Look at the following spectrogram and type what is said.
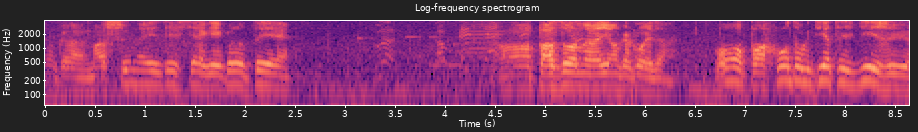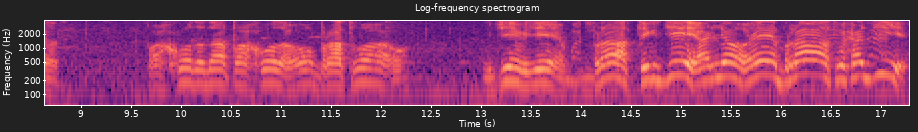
Ну-ка, машины эти всякие крутые. О, позорный район какой-то. О, походу где-то здесь живет. Походу, да, походу. О, братва. Где, где? Брат, ты где? Алло, э, брат, выходи.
